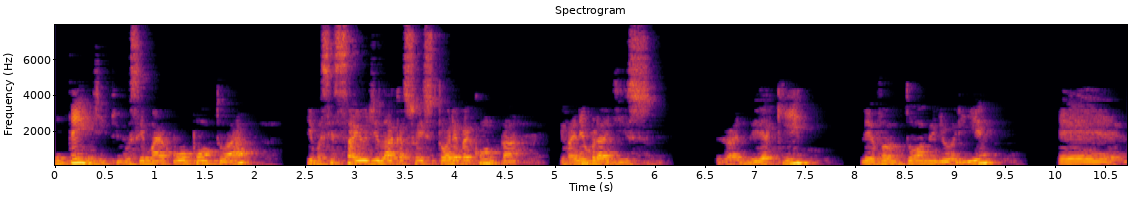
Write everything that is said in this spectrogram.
entende que você marcou o ponto A e você saiu de lá que a sua história vai contar e vai lembrar disso. Vai ver aqui, levantou a melhoria, é,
